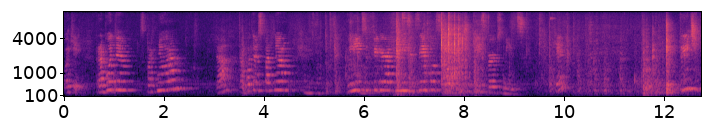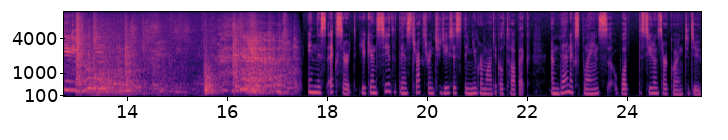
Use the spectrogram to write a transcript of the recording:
Окей. Работаем с партнером. Да? Работаем с партнером. We need to figure out from these examples what each of these verbs means. Okay? This excerpt, you can see that the instructor introduces the new grammatical topic and then explains what the students are going to do.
